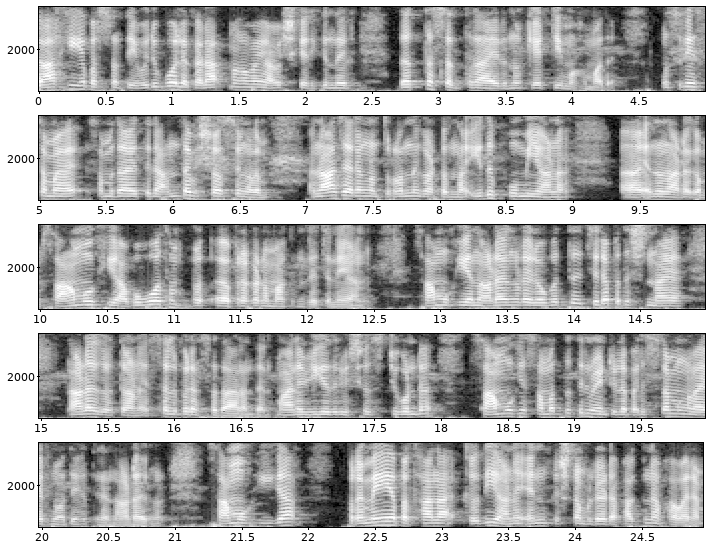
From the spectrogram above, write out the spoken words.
ഗാർഹിക പ്രശ്നത്തെയും ഒരുപോലെ കലാത്മകമായി ആവിഷ്കരിക്കുന്നതിൽ ദത്തശ്രദ്ധനായിരുന്നു കെ ടി മുഹമ്മദ്. മുസ്ലിം സമ സമുദായത്തിലെ അന്ധവിശ്വാസങ്ങളും അനാചാരങ്ങളും തുറന്നു കാട്ടുന്ന ഇത് ഭൂമിയാണ് എന്ന നാടകം സാമൂഹിക അവബോധം പ്രകടമാക്കുന്ന രചനയാണ്. സാമൂഹിക നാടകങ്ങളുടെ ലോകത്ത് ചിരപ്രതിഷ്ഠനായ നാടകകൃത്താണ് എസ് എൽ പുരം സദാനന്ദൻ. മാനവികതയിൽ വിശ്വസിച്ചുകൊണ്ട് സാമൂഹ്യ സമത്വത്തിന് വേണ്ടിയുള്ള പരിശ്രമങ്ങളായിരുന്നു അദ്ദേഹത്തിന്റെ നാടകങ്ങൾ. സാമൂഹിക പ്രമേയ പ്രധാന കൃതിയാണ് എൻ കൃഷ്ണപിള്ളയുടെ ഭഗ്നഭവനം.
